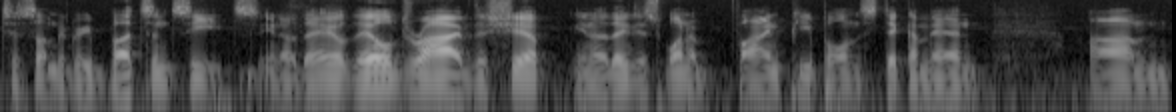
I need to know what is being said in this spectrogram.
to some degree butts and seats. You know they they'll drive the ship. You know they just want to find people and stick them in. Um,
